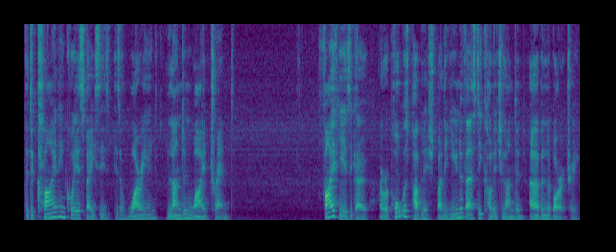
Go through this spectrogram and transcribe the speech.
the decline in queer spaces is a worrying London wide trend. Five years ago, a report was published by the University College London Urban Laboratory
